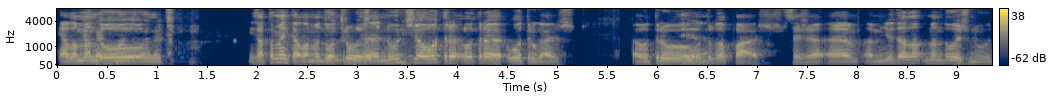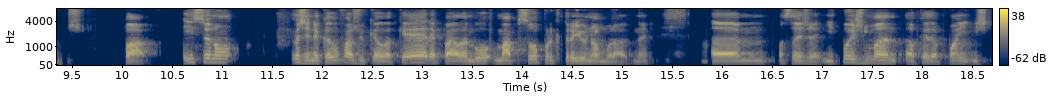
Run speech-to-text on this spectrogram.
Ela Ela é que mandou. mandou, ela é que mandou. Exatamente, ela mandou Outro- uh, nudes a outra, outra, outro gajo, a outro, Yeah. outro rapaz. Ou seja, a, a miúda ela mandou as nudes. Pá, isso eu não. Imagina, cada um faz o que ela quer, é pá, ela é má pessoa porque traiu o namorado, né? Um, ou seja, e depois manda, ou seja, põe isto,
